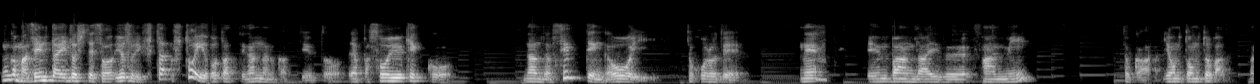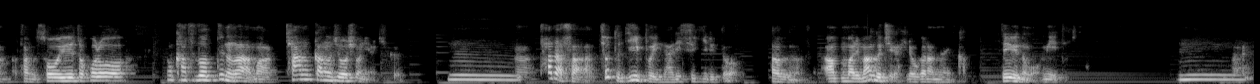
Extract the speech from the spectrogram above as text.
なんかまあ全体としてそう、要するに太いオタって何なのかっていうと、やっぱそういう結構、なんだろう、接点が多いところで、ね、円盤ライブ、ファンミとか、4トンとか、なんか多分そういうところの活動っていうのが、まあ、単価の上昇には効く。うーん。うんたださ、ちょっとディープになりすぎると、多分、あんまり間口が広がらないかっていうのも見えてきた。うーん。はい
